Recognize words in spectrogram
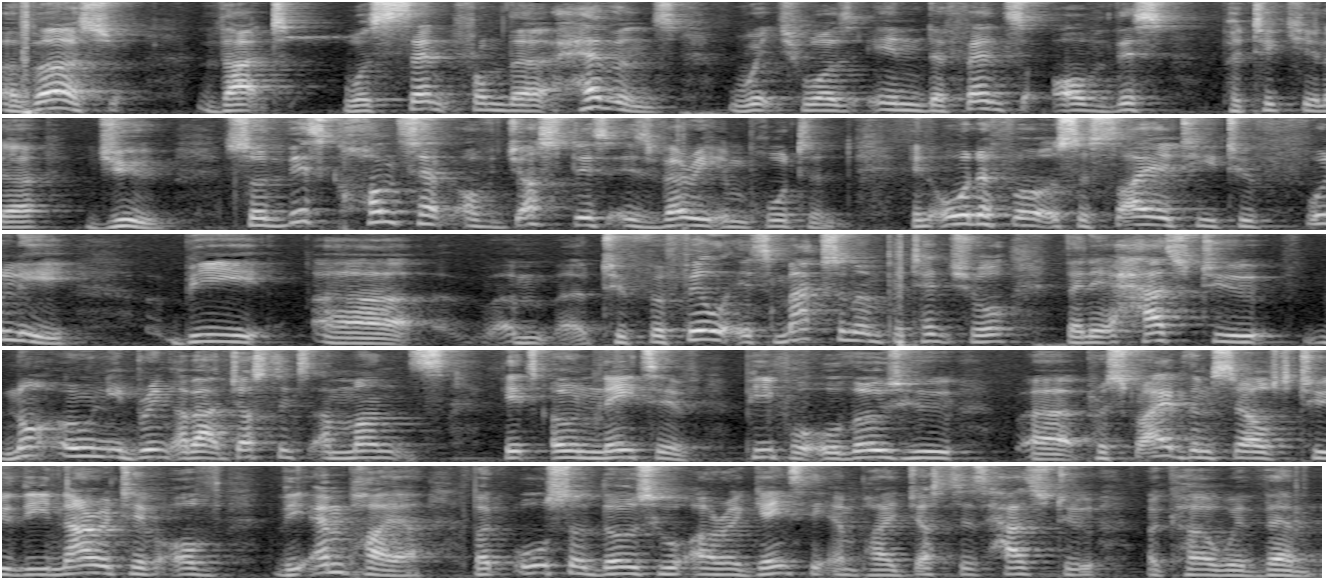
a verse that was sent from the heavens, which was in defense of this particular Jew. So, this concept of justice is very important. In order for a society to fully be uh, um, to fulfill its maximum potential, then it has to not only bring about justice amongst its own native people or those who uh, prescribe themselves to the narrative of the empire, but also those who are against the empire. Justice has to occur with them.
